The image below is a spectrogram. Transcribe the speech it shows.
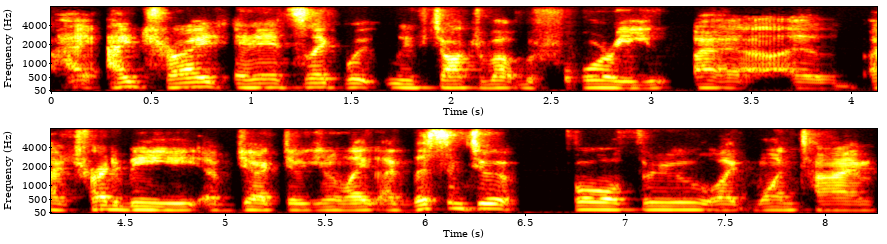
I, I tried, and it's like what we've talked about before. You, I, I, I try to be objective. You know, like I listened to it full through like one time,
